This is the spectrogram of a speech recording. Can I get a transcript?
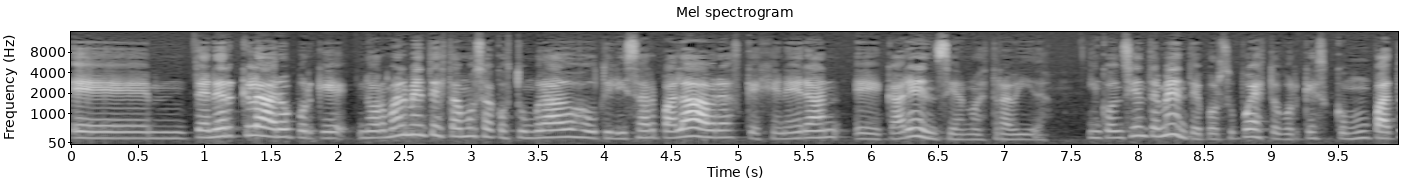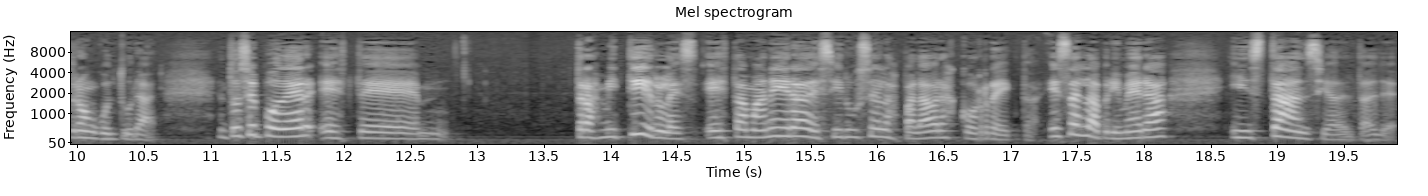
eh, tener claro, porque normalmente estamos acostumbrados a utilizar palabras que generan carencia en nuestra vida inconscientemente, por supuesto, porque es como un patrón cultural. Entonces poder este, transmitirles esta manera, decir usen las palabras correctas. Esa es la primera instancia del taller.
